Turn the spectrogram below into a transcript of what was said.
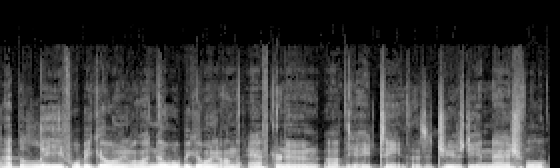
I believe we'll be going, well, I know we'll be going on the afternoon of the 18th. It's a Tuesday in Nashville.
